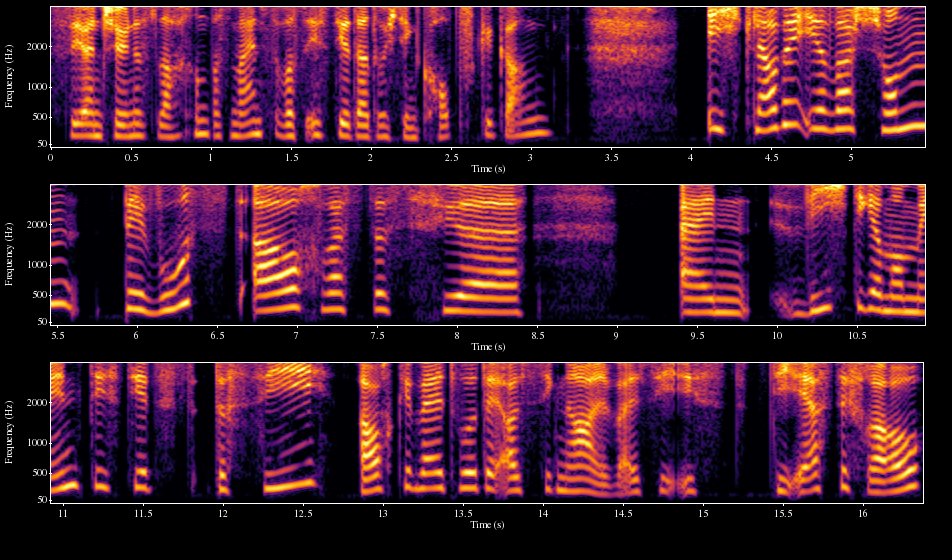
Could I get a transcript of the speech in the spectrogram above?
sehr ein schönes Lachen. Was meinst du, was ist dir da durch den Kopf gegangen? Ich glaube, ihr war schon bewusst auch, was das für ein wichtiger Moment ist jetzt, dass sie auch gewählt wurde als Signal, weil sie ist die erste Frau,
